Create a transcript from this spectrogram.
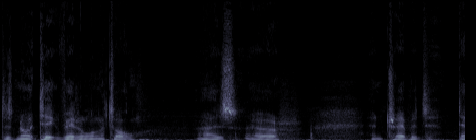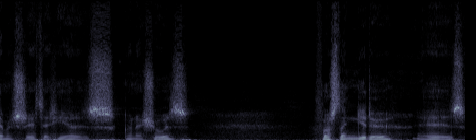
does not take very long at all as our intrepid demonstrator here is going to show us. First thing you do is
